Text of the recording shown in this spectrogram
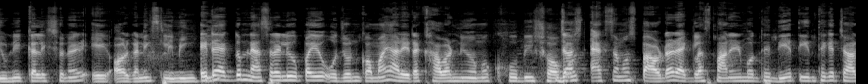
ইউনিক কালেকশনের এই অর্গানিক স্লিমিং এটা একদম ন্যাচারালি উপায়ে ওজন কমায়, আর এটা খাওয়ার নিয়মও খুবই সহজ। জাস্ট এক চামচ পাউডার এক গ্লাস পানির মধ্যে দিয়ে তিন থেকে চার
